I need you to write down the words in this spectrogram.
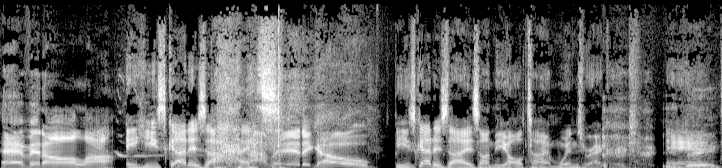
have it all off. he's got his eyes. Ready to go. He's got his eyes on the all-time wins record, and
